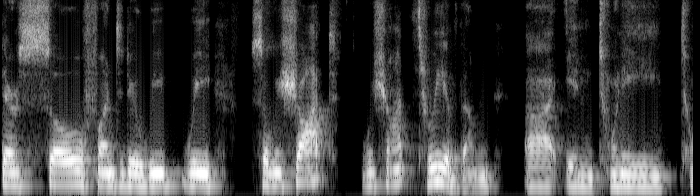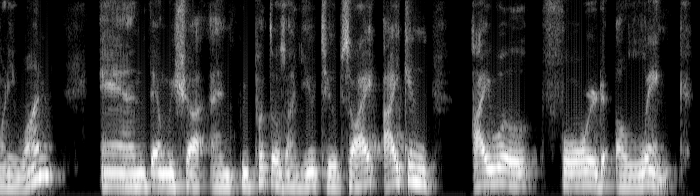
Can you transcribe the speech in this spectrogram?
they're so fun to do. We we so we shot we shot three of them uh, in 2021 and then we shot and we put those on YouTube. So I I can I will forward a link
